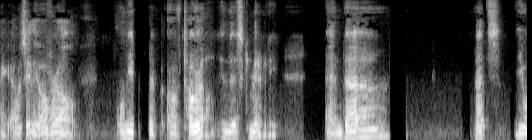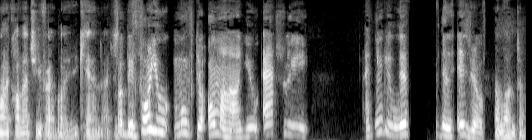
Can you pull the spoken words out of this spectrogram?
I, I, would say the overall leadership of Torah in this community. And uh, that's, you want to call that chief rabbi, you can. Just, but before you moved to Omaha, you actually, I think you lived in Israel. A long time.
